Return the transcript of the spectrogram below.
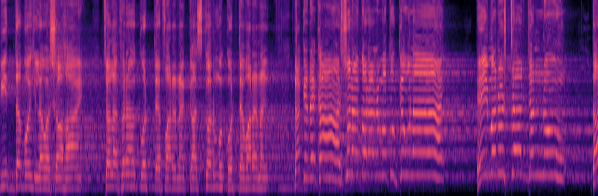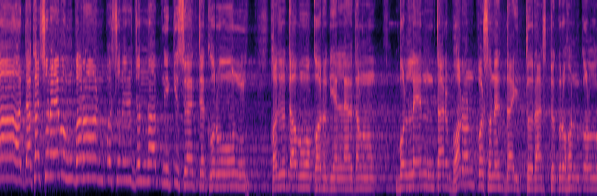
বিদ্যা মহিলা অসহায়, চলাফেরা করতে পারে না, কাজকর্ম করতে পারে না। তাকে দেখা, শোনা করার মতো কেউ নাই। এই মানুষটার জন্য, তার দেখাশোনা এবং ভরণ পোষণের জন্য আপনি কিছু একটা করুন। হজরত আবু করদিয়াল্লাহ বললেন, তার ভরণ পোষণের দায়িত্ব রাষ্ট্র গ্রহণ করল।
